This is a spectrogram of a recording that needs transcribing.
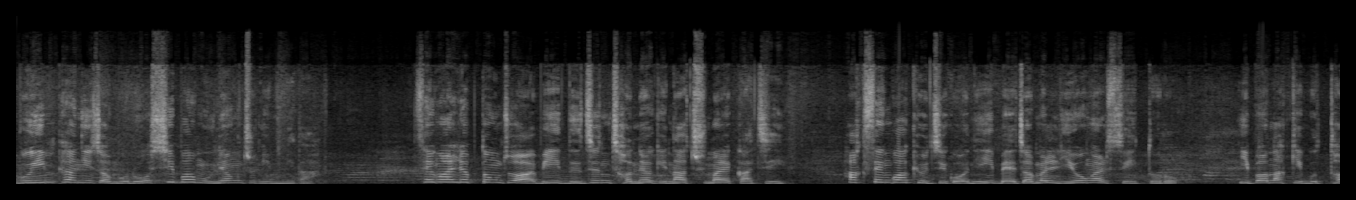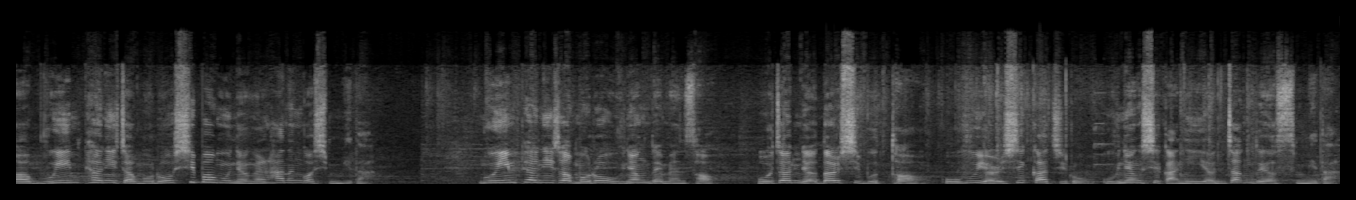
무인 편의점으로 시범 운영 중입니다. 생활협동조합이 늦은 저녁이나 주말까지 학생과 교직원이 매점을 이용할 수 있도록 이번 학기부터 무인 편의점으로 시범 운영을 하는 것입니다. 무인 편의점으로 운영되면서 오전 8시부터 오후 10시까지로 운영 시간이 연장되었습니다.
